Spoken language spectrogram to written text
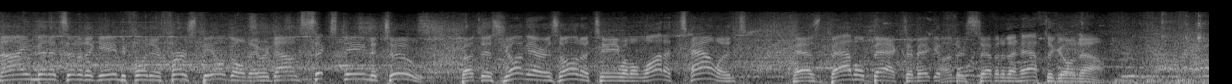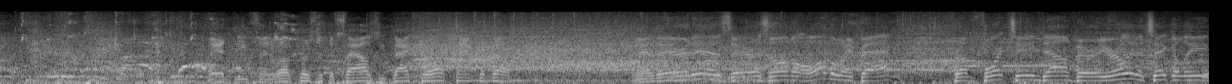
nine minutes into the game before their first field goal. They were down 16 to 2. But this young Arizona team with a lot of talent has battled back to make it under seven and a half to go now. Bad defense. Well, of course, with the fouls, he backed off Nankivil. And there it is. Arizona all the way back from 14 down very early to take a lead.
